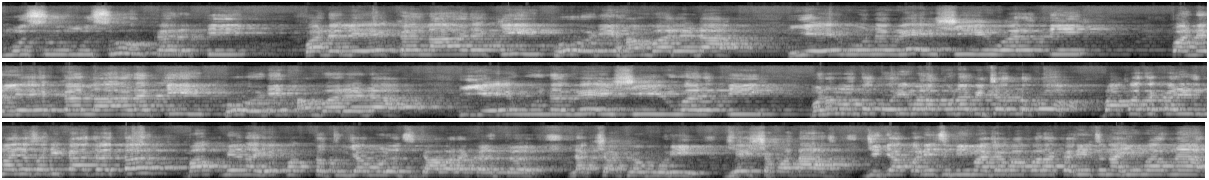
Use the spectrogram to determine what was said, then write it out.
मुसू मुसू करती. पण लेक लाडकी फोडी हंबरडा येऊन वेशीवरती. पण लेक लाडकी फोडी हंबरडा येऊन वेशीवरती. म्हणून म्हणतो पोरी मला पुन्हा विचारू नको. बापाचं काळीज माझ्यासाठी का जळतं? बाप मेला हे फक्त तुझ्यामुळेच गावाला कळतं. लक्षात ठेव पोरी घे शपथ आज. जित्यापणीच मी माझ्या बापाला कधीच नाही मारणार.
